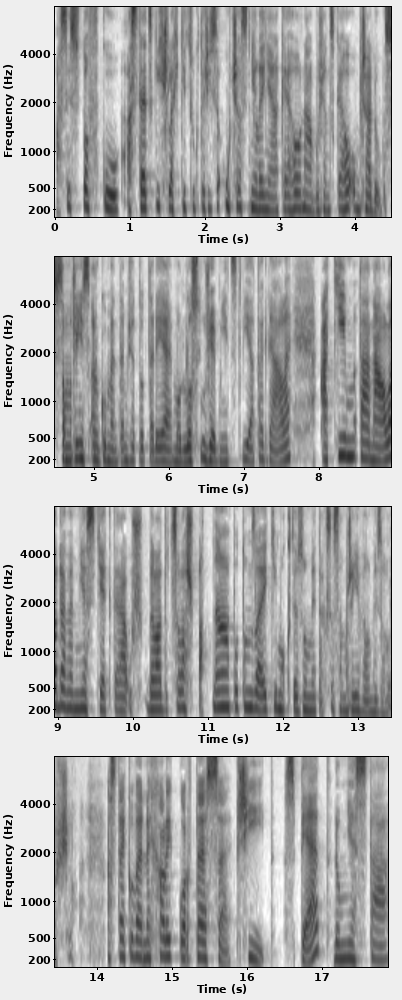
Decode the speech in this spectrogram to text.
a asi stovku astéckých šlechticů, kteří se účastnili nějakého náboženského obřadu. Samozřejmě s argumentem, že to tedy je modloslužebnictví a tak dále. A tím ta nálada ve městě, která už byla docela špatná po tom zajetí Moctezumy, tak se samozřejmě velmi zhoršila. Astékové nechali Cortése přijít zpět do města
